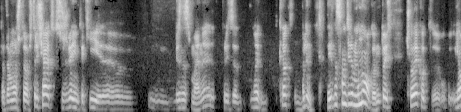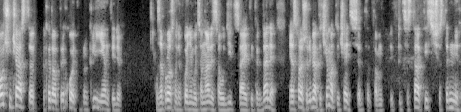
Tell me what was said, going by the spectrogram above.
потому что встречаются, к сожалению, такие бизнесмены, ну, как, блин, да это на самом деле много. Ну, то есть человек вот, я очень часто, когда приходит например, клиент или запрос на какой-нибудь анализ, аудит, сайт и так далее, я спрашиваю, ребята, чем отличаетесь от там, 500 тысяч остальных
